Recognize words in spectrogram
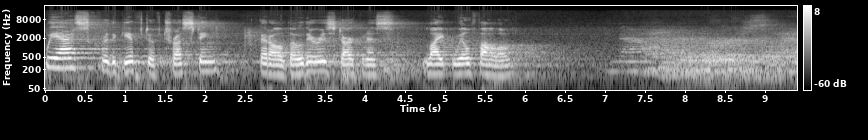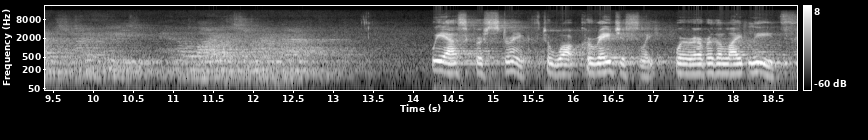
We ask for the gift of trusting that although there is darkness, light will follow. We ask for strength to walk courageously wherever the light leads.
